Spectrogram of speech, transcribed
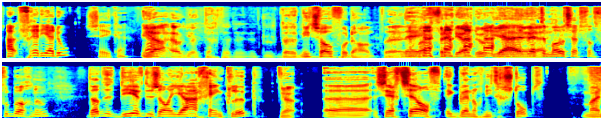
Ah, Freddy Adu? Zeker. Ja, oh, ik dacht dat, het- dat het niet zo voor de hand... eh Nee. Maar Freddy Adu, ja, Ja, hij ja, werd ja. de Mozart van het voetbal genoemd. Dat is, die heeft dus al een jaar geen club. Ja. Eh, zegt zelf, ik ben nog niet gestopt. Maar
